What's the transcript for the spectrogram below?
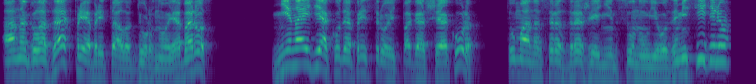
а на глазах приобретало дурной оборот. Не найдя, куда пристроить погасший окурок, Туманов с раздражением сунул его заместителю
